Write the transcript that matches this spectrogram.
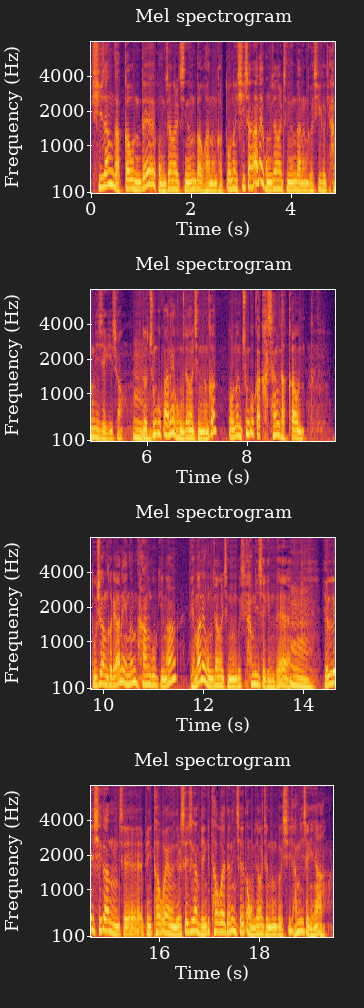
시장 가까운데 공장을 짓는다고 하는 것 또는 시장 안에 공장을 짓는다는 것이 그게 합리적이죠. 음. 그래서 중국 안에 공장을 짓는 것 또는 중국과 가장 가까운 두 시간 거리 안에 있는 한국이나 대만의 공장을 짓는 것이 합리적인데 음. 14시간 이제 비행기 타고 가야 하는 13시간 비행기 타고 가야 되는 지역에다 공장을 짓는 것이 합리적이냐?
